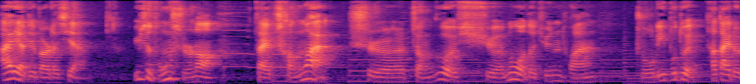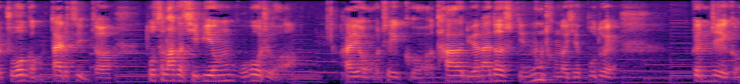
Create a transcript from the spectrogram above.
艾利亚这边的线。与此同时呢，在城外是整个雪诺的军团主力部队，他带着卓耿，带着自己的多斯拉克骑兵、无垢者，还有这个他原来的临冬城的一些部队，跟这个。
